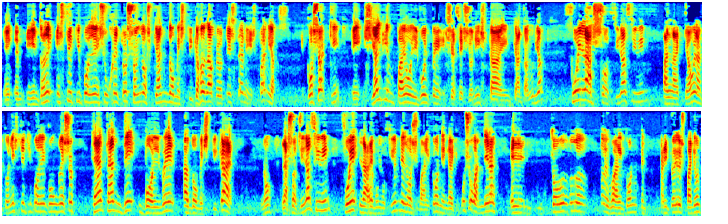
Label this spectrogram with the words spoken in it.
eh, y entonces este tipo de sujetos son los que han domesticado la protesta en España. Cosa que, eh, si alguien paró el golpe secesionista en Cataluña, fue la sociedad civil a la que ahora con este tipo de congresos tratan de volver a domesticar. ¿No? La sociedad civil fue la revolución de los balcones, la que puso banderas en todo el balcón del territorio español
